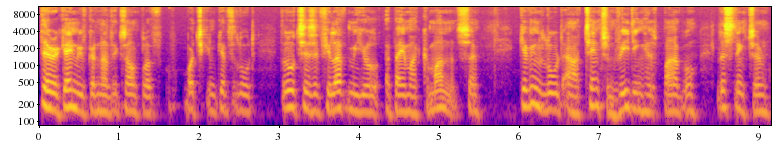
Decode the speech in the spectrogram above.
there again, we've got another example of what you can give the Lord. The Lord says, If you love me, you'll obey my commandments. So giving the Lord our attention, reading his Bible, listening to him,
